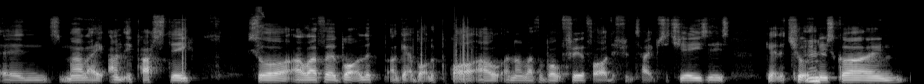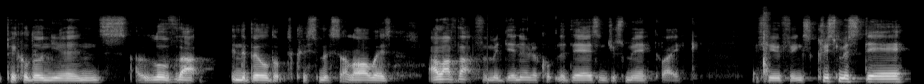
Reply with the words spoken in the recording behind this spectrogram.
and my like antipasti. So I'll have a bottle of, I'll get a bottle of port out and I'll have about three or four different types of cheeses. Get the chutneys going, pickled onions. I love that in the build up to Christmas. I'll always, I'll have that for my dinner a couple of days and just make like a few things. Christmas Day,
